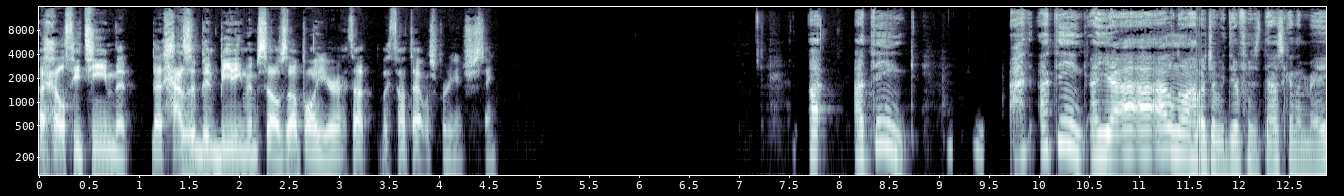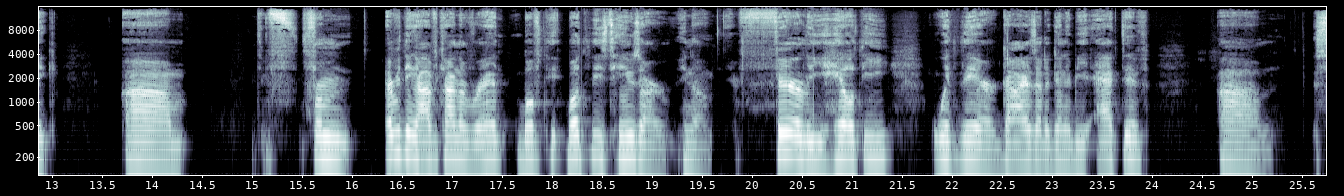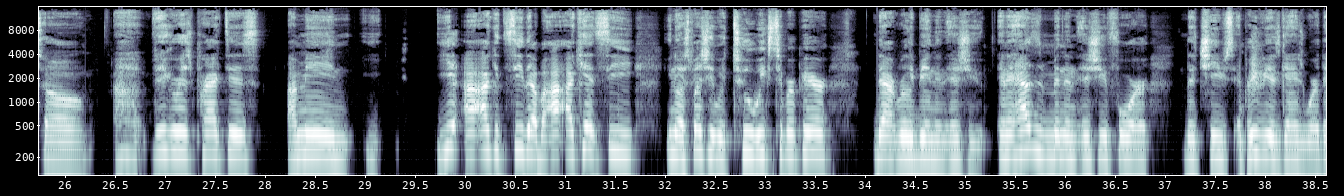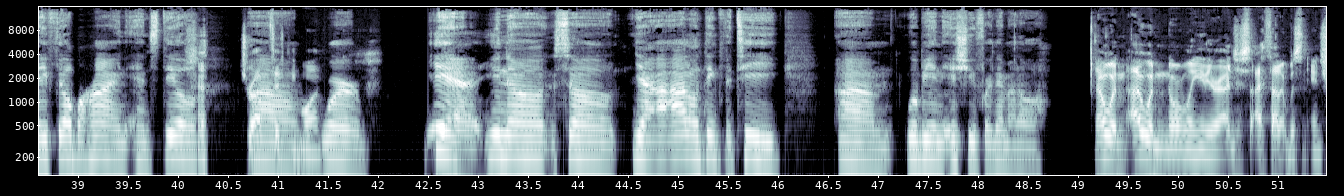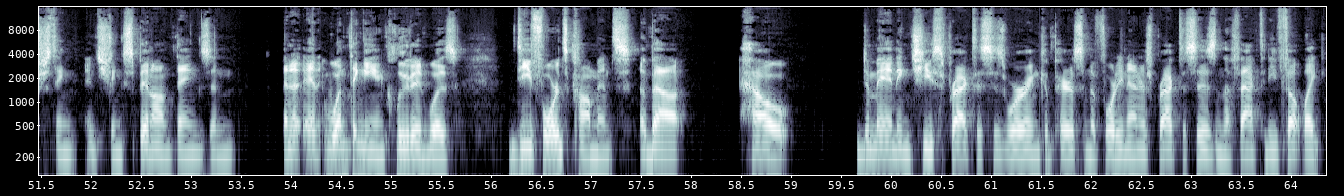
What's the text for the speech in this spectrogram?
a, healthy team that, that hasn't been beating themselves up all year. I thought I thought that was pretty interesting. I I think I, I think uh, yeah I I don't know how much of a difference that's gonna make. Um, from everything I've kind of read, both the, both of these teams are you know fairly healthy with their guys that are going to be active. Um, so uh, vigorous practice. I mean, yeah, I, I could see that, but I, I, can't see, you know, especially with two weeks to prepare, that really being an issue. And it hasn't been an issue for the Chiefs in previous games where they fell behind and still dropped um, 51. Were yeah, you know, so yeah, I, I don't think fatigue um, will be an issue for them at all. I wouldn't. I wouldn't normally either. I just I thought it was an interesting, interesting spin on things, and and and one thing he included was D Ford's comments about how demanding Chiefs practices were in comparison to 49ers practices, and the fact that he felt like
